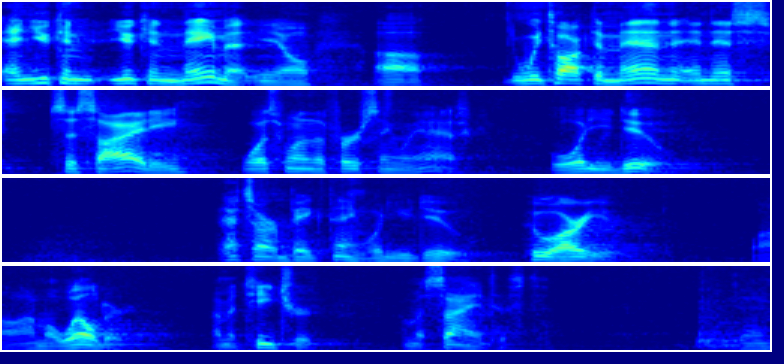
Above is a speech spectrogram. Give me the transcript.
And you can, you can name it. You know, uh, we talk to men in this society. What's one of the first things we ask? Well, what do you do? That's our big thing. What do you do? Who are you? Well, I'm a welder. I'm a teacher. I'm a scientist. Okay?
